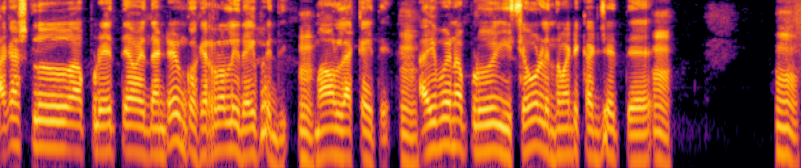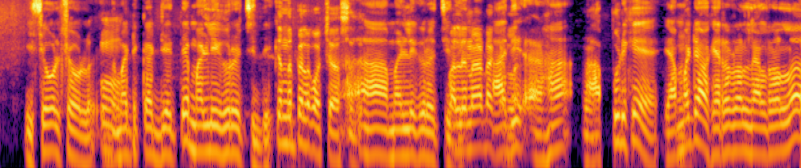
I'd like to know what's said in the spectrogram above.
ఆగస్టులో అప్పుడు అయితే ఏమైందంటే ఇంకొక ఇరవై రోజులు ఇది అయిపోయింది. మామూలు లెక్క అయితే. అయిపోయినప్పుడు ఈ చెవుళ్ళు ఇంత మట్టి కట్ చేస్తే. ఈ చెవులు చెవులు ఇంత మట్టి కట్ చేస్తే మళ్ళీ ఎగురు వచ్చింది కింద పిల్లకి వచ్చేస్తుంది. ఆ మళ్ళీ ఎగురు వచ్చింది అది అప్పటికే ఎమ్మటే ఒక ఇరవై రోజులు నెల రోజుల్లో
